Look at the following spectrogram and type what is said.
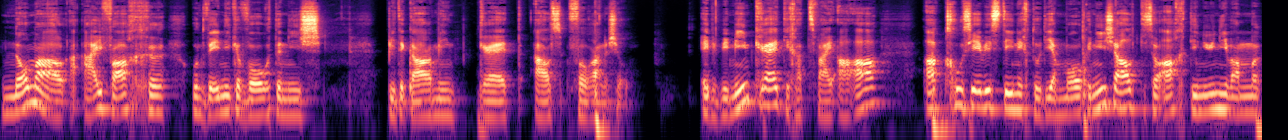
nochmal einfacher und weniger geworden ist bei den Garmin-Geräten als voran schon. Eben bei meinem Gerät, ich habe zwei AA, Akkus jeweils drin. Ich tue die am Morgen einschalten, so 8, 9, wenn man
